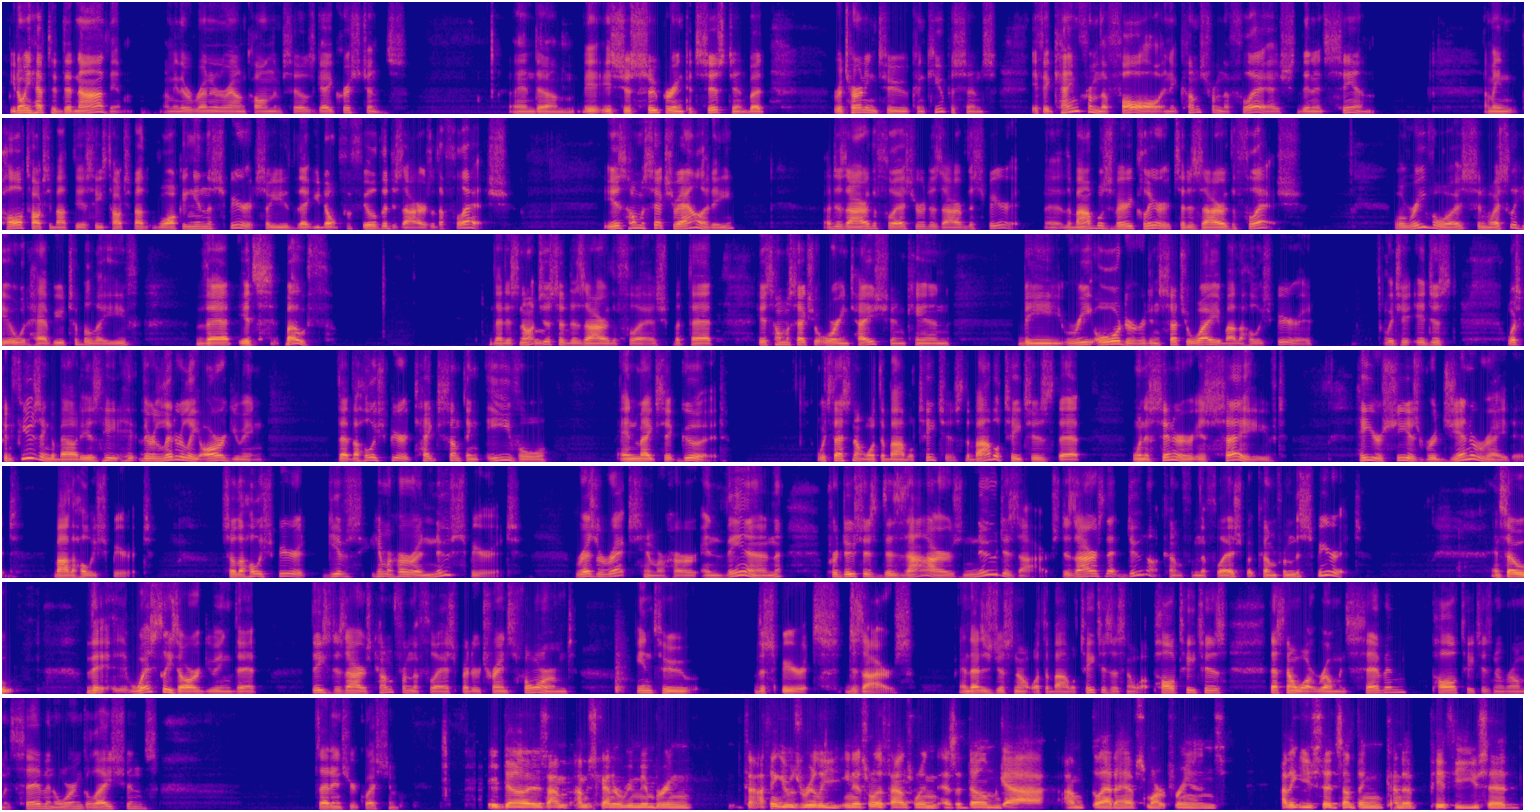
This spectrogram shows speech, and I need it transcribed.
you don't even have to deny them. I mean, they're running around calling themselves gay Christians, and um, it, it's just super inconsistent. But returning to concupiscence, if it came from the fall and it comes from the flesh, then it's sin. I mean, Paul talks about this. He talks about walking in the spirit so you that you don't fulfill the desires of the flesh. Is homosexuality a desire of the flesh or a desire of the spirit? Uh, the Bible is very clear. It's a desire of the flesh. Well, Revoice and Wesley Hill would have you to believe that it's both. That it's not just a mm-hmm. desire of the flesh, but that his homosexual orientation can be reordered in such a way by the Holy Spirit, which it, it just what's confusing about is he, he they're literally arguing that the Holy Spirit takes something evil and makes it good, which that's not what the Bible teaches. The Bible teaches that when a sinner is saved, he or she is regenerated by the Holy Spirit. So the Holy Spirit gives him or her a new spirit, resurrects him or her, and then produces desires, new desires, desires that do not come from the flesh but come from the Spirit. And so the, Wesley's arguing that these desires come from the flesh but are transformed into the Spirit's desires. And that is just not what the Bible teaches. That's not what Paul teaches. That's not what Romans 7 Paul teaches in Romans 7 or in Galatians. Does that answer your question? It does. I'm, I'm just kind of remembering. I think it was really, you know, it's one of those times when, as a dumb guy, I'm glad I have smart friends. I think you said something kind of pithy. You said,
